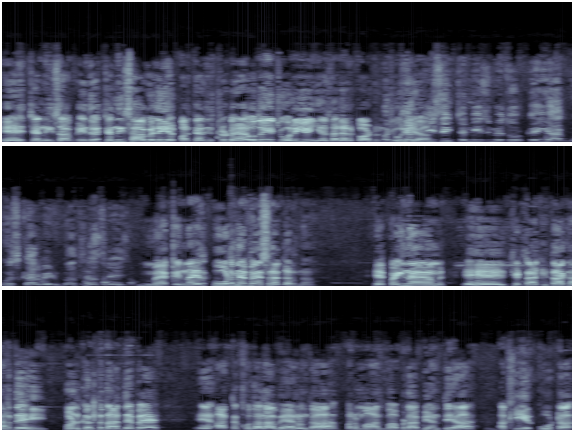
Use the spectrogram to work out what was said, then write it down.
ਇਹ ਚੰਨੀ ਸਾਹਿਬ ਕਹਿੰਦੇ ਚੰਨੀ ਸਾਹਿਬ ਵੇਲੇ ਇਹ ਪਰਚਾ ਰਜਿਸਟਰਡ ਹੋਇਆ ਉਦੋਂ ਇਹ ਚੋਰੀ ਹੋਈਆਂ ਸਾਰੇ ਰਿਕਾਰਡ ਚੋਰੀ ਆ। ਚਰਨਜੀਤ ਸਿੰਘ ਚੰਨੀ ਸਮੇਤ ਹੋਰ ਕਈ ਆਗੂ ਇਸ ਕਾਰਵਾਈ ਨੂੰ ਗਲਤ ਦੱਸ ਰਹੇ ਸੀ। ਮੈਂ ਕਹਿੰਦਾ ਯਾਰ ਕੋਰਟ ਨੇ ਫੈਸਲਾ ਕਰਨਾ। ਇਹ ਪਹਿਲਾਂ ਇਹ ਚਿੱਟਾ ਚਿੱਟਾ ਕਰਦੇ ਸੀ ਹੁਣ ਗਲਤ ਦੱਸਦੇ ਪਏ। ਇਹ ਅੱਤ ਖੁਦਾ ਦਾ ਵੈਰ ਹੁੰਦਾ ਪਰਮਾਤਮਾ ਬੜਾ ਬਿਆੰਤ ਆ। ਅਖੀਰ ਕੋਟਾ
